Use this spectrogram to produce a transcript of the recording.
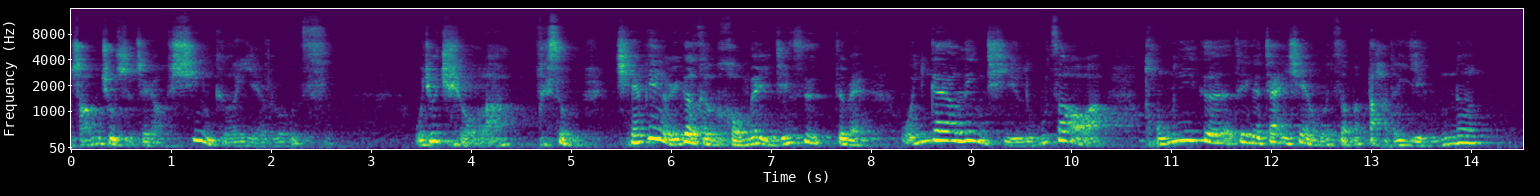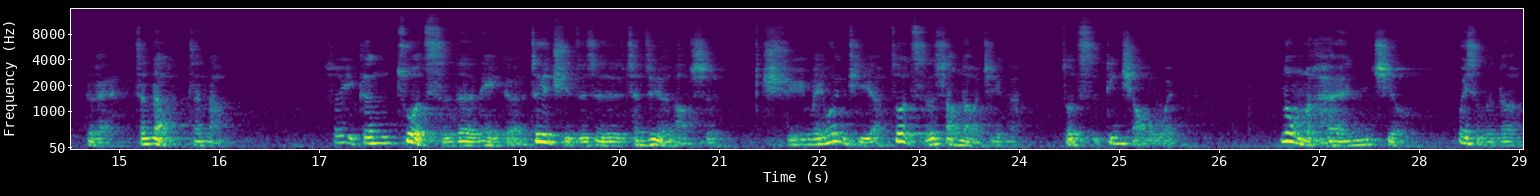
张就是这样，性格也如此，我就糗了。为什么？前面有一个很红的，已经是对不对？我应该要另起炉灶啊！同一个这个战线，我怎么打得赢呢？对不对？真的，真的。所以跟作词的那个这个曲子是陈志远老师，曲没问题啊，作词伤脑筋啊，作词丁晓文，弄了很久，为什么呢？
